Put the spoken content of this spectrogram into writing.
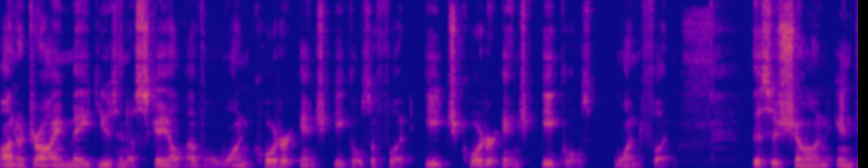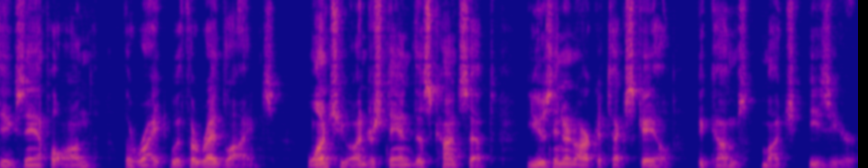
On a drawing made using a scale of 1 quarter inch equals a foot, each quarter inch equals 1 foot. This is shown in the example on the right with the red lines. Once you understand this concept, using an architect scale becomes much easier.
